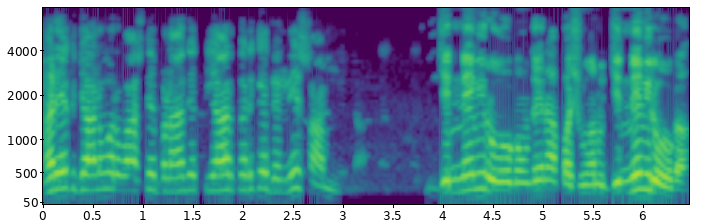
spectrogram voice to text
ਹਰ ਇੱਕ ਜਾਨਵਰ ਵਾਸਤੇ ਬਣਾ ਕੇ ਤਿਆਰ ਕਰਕੇ ਦਿੰਦੇ ਸਾਹਮਣੇ ਨਾਲ। ਜਿੰਨੇ ਵੀ ਰੋਗ ਆਉਂਦੇ ਨਾ ਪਸ਼ੂਆਂ ਨੂੰ ਜਿੰਨੇ ਵੀ ਰੋਗ ਆ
